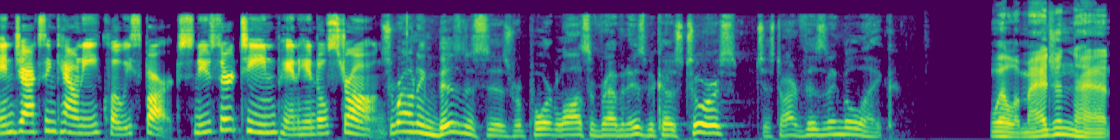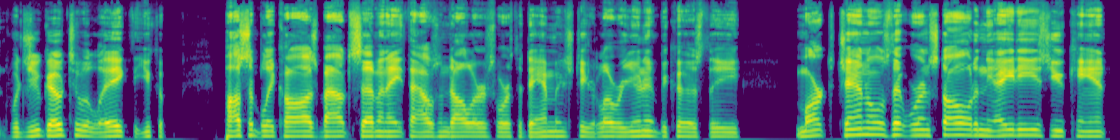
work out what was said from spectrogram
In Jackson County, Chloe Sparks, News 13, Panhandle Strong. Surrounding businesses report loss of revenues because tourists just aren't visiting the lake. Well, imagine that. Would you go to a lake that you could possibly cause about seven, eight thousand dollars worth of damage to your lower unit because the marked channels that were installed in the 80s you can't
